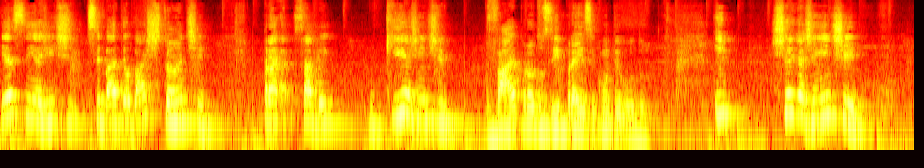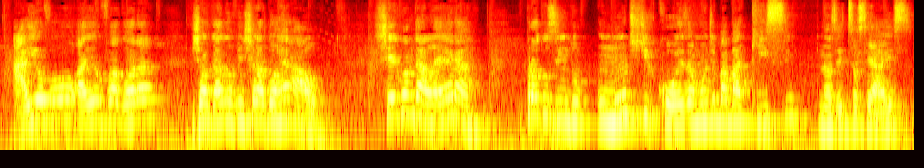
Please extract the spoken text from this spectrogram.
E assim, a gente se bateu bastante para saber o que a gente vai produzir para esse conteúdo. E chega a gente, aí eu vou, aí eu vou agora jogar no ventilador real. Chega uma galera produzindo um monte de coisa, um monte de babaquice nas redes sociais.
